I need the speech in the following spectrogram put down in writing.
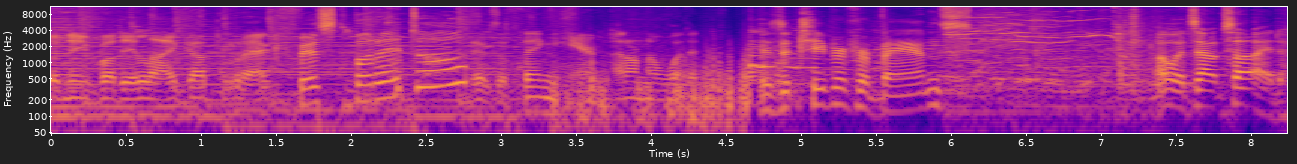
anybody like a breakfast burrito? There's a thing here. I don't know what it is. it cheaper for bands? Oh, it's outside.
